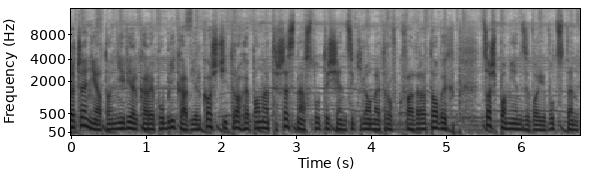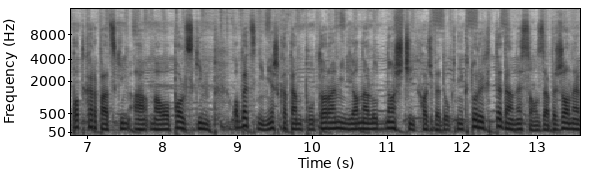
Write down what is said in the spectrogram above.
Czeczenia to niewielka republika wielkości trochę ponad 16 tysięcy kilometrów kwadratowych, coś pomiędzy województwem podkarpackim a małopolskim. Obecnie mieszka tam półtora miliona ludności, choć według niektórych te dane są zawyżone.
